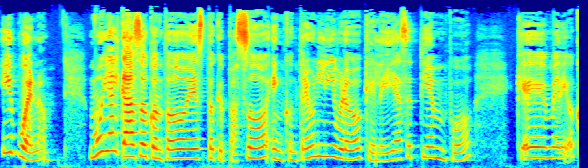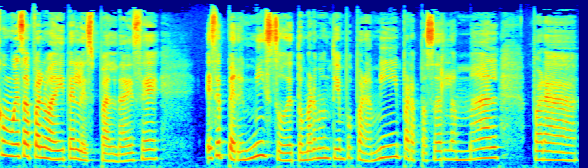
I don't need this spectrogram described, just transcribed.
Y bueno, muy al caso con todo esto que pasó, encontré un libro que leí hace tiempo que me dio como esa palmadita en la espalda, ese, ese permiso de tomarme un tiempo para mí, para pasarla mal, para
